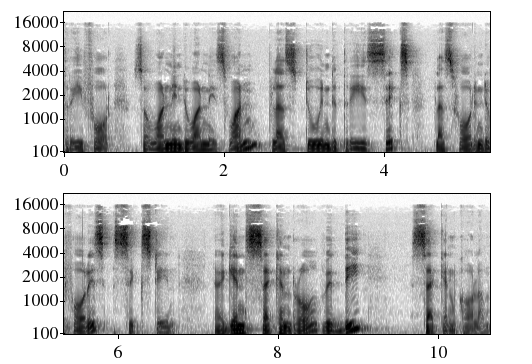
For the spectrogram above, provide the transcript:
3, 4. So 1 into 1 is 1 plus 2 into 3 is 6 plus 4 into 4 is 16. Now again second row with the second column.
